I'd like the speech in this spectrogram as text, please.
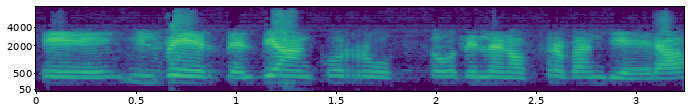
e il verde, il bianco, il rosso della nostra bandiera.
